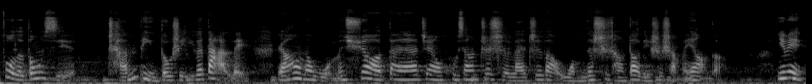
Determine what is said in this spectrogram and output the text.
做的东西、产品都是一个大类，然后呢，我们需要大家这样互相支持，来知道我们的市场到底是什么样的。因为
